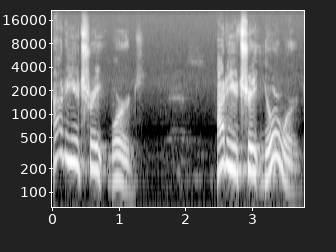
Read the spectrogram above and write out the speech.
How do you treat words? How do you treat your words?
